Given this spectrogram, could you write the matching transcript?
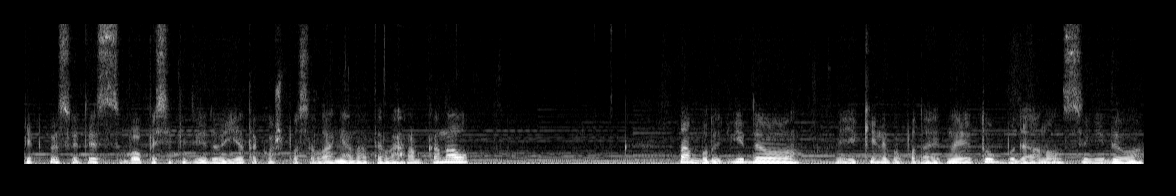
Підписуйтесь в описі під відео, є також посилання на телеграм-канал. Там будуть відео, які не попадають на YouTube, буде анонси відео,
